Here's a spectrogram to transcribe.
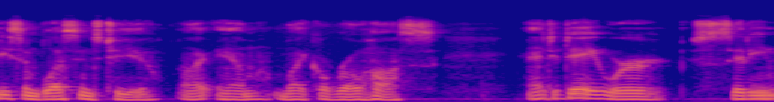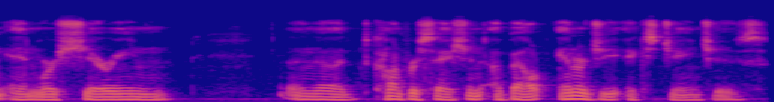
Peace and blessings to you. I am Michael Rojas, and today we're sitting and we're sharing a conversation about energy exchanges.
